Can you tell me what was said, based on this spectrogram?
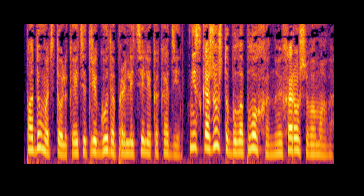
Подумать только, эти три года пролетели как один. Не скажу, что было плохо, но и хорошего мало.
